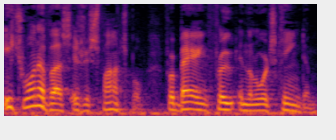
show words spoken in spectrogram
Each one of us is responsible for bearing fruit in the Lord's kingdom.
